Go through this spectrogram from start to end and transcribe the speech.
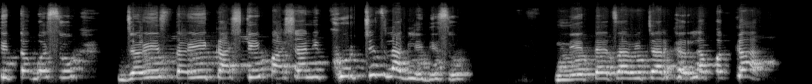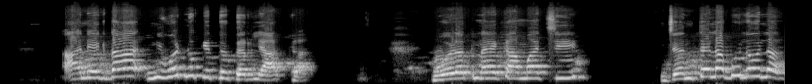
तिथं बसू? जळी तळी काष्टी पाशानी खुर्चीच लागली दिसू. नेत्याचा विचार ठरला पक्का. आणि एकदा निवडणुकीत उतरली अख्खा ओळख नाही कामाची. जनतेला भुलवलं.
